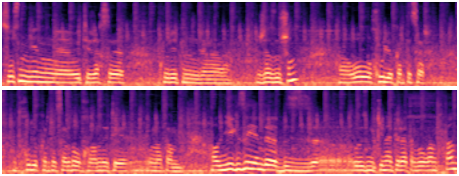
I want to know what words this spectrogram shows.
Сосын мен өте жақсы көретін жаңағы жазушым ол хулио картасар. Хулио картасарды оқығанды өте ұнатамын. Ал негізі енді біз өзім кинооператор болғандықтан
